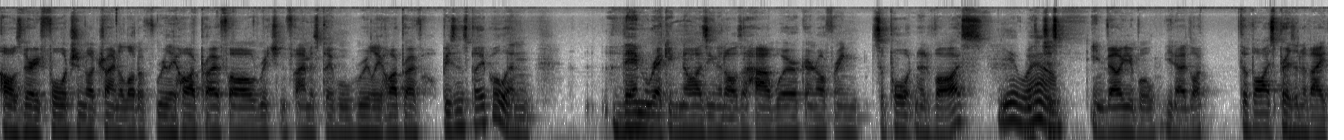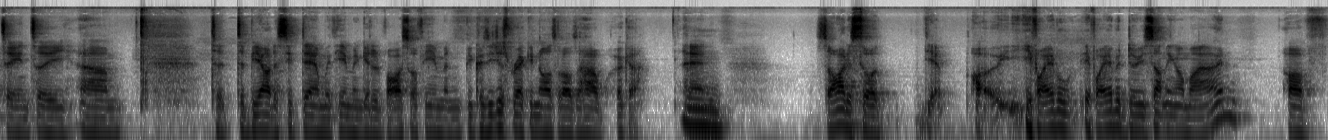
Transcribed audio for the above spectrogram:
I was very fortunate. I trained a lot of really high profile, rich and famous people, really high profile business people, and them recognizing that I was a hard worker and offering support and advice Yeah, wow. was just invaluable. You know, like the vice president of AT and T, um, to to be able to sit down with him and get advice off him, and because he just recognised that I was a hard worker, mm. and so I just thought, yeah, I- if I ever if I ever do something on my own, I've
